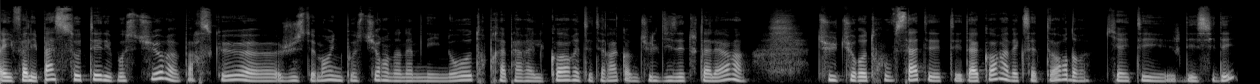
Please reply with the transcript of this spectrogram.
il il fallait pas sauter des postures parce que euh, justement une posture en en amenait une autre, préparer le corps, etc. Comme tu le disais tout à l'heure. Tu, tu retrouves ça, tu es, d'accord avec cet ordre qui a été décidé?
